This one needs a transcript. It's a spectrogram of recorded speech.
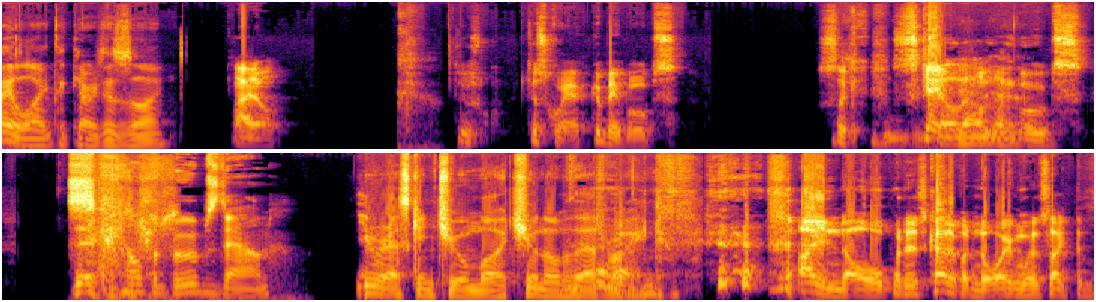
I, I like the character design. I don't. Too, too square, too big boobs. It's like, scale down the boobs. Scale the boobs down. You're asking too much. You know that, right? I know, but it's kind of annoying when it's like the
